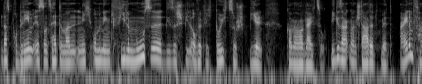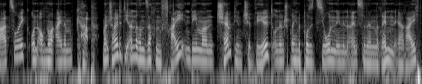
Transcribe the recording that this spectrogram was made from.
das Problem ist, sonst hätte man nicht unbedingt viele Muße, dieses Spiel auch wirklich durchzuspielen. Kommen wir aber gleich zu. Wie gesagt, man startet mit einem Fahrzeug und auch nur einem Cup. Man schaltet die anderen Sachen frei, indem man Championship wählt und entsprechende Positionen in den einzelnen Rennen erreicht.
